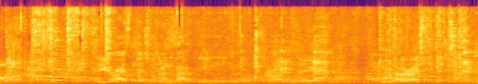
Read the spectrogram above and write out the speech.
Oh, So your rice and vegetables are in the back. The rice and vegetables.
